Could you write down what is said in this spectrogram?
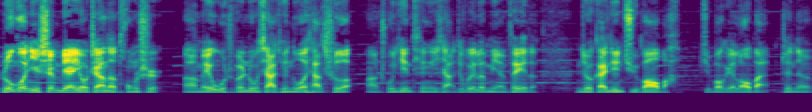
如果你身边有这样的同事啊，每五十分钟下去挪下车啊，重新停一下，就为了免费的，你就赶紧举报吧，举报给老板，真的，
